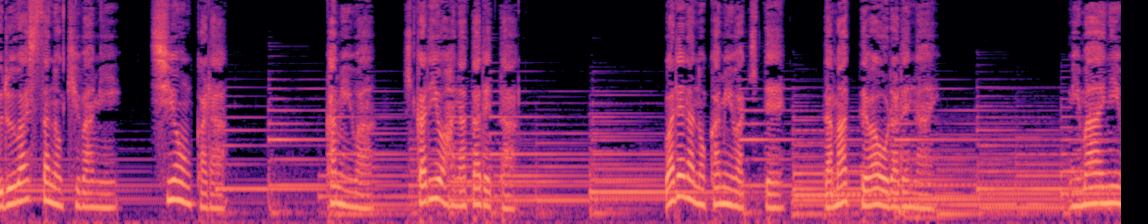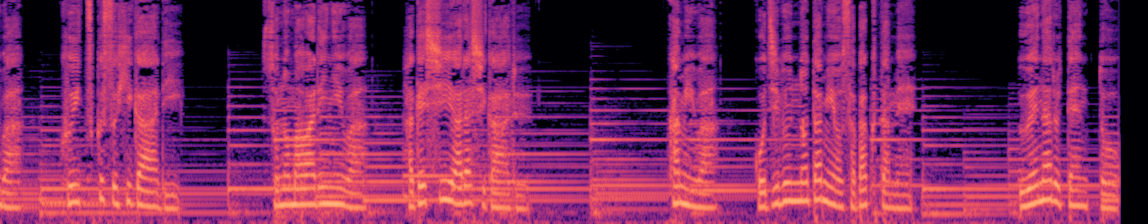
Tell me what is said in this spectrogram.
麗しさの極みシオンから。神は光を放たれた。我らの神は来て黙ってはおられない。見舞いには食い尽くす日があり。その周りには激しい嵐がある。神はご自分の民を裁くため、上なる天と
